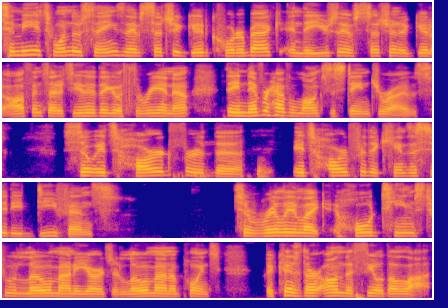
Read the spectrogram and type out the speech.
To me, it's one of those things. They have such a good quarterback, and they usually have such a good offense that it's either they go three and out. They never have long sustained drives, so it's hard for the it's hard for the Kansas City defense to really like hold teams to a low amount of yards or low amount of points because they're on the field a lot.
